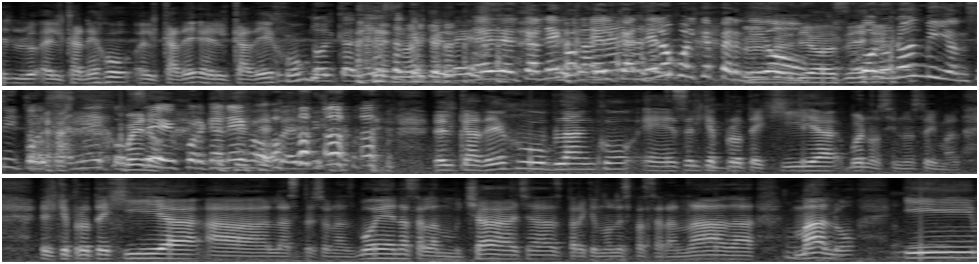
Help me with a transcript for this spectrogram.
el, el canejo, el, cade, el cadejo. No, el canelo es el No, que el cane- pelea. El, el canejo, El el canelo. fue el que perdió, Perdió, sí. por unos milloncitos. Por canejo. Bueno. Sí, por canejo. El cadejo blanco es el que protegía, bueno, si no estoy mal, el que protegía a las personas buenas, a las muchachas, para que no les pasara nada malo. Y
